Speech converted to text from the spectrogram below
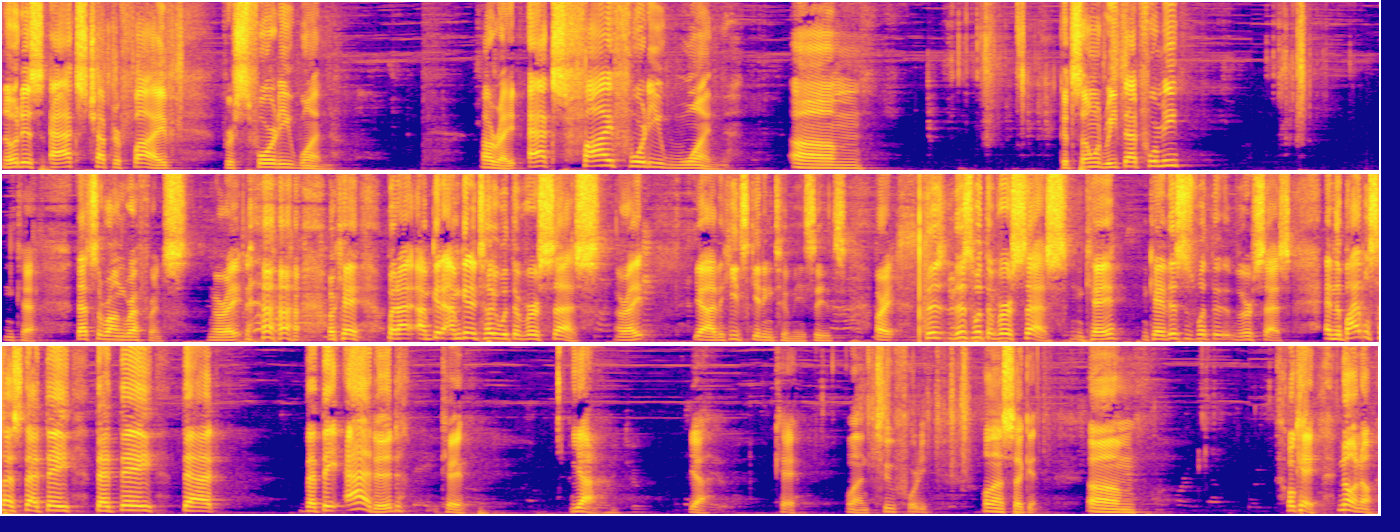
Notice Acts chapter 5 verse 41. All right, Acts 5:41. Um, could someone read that for me? Okay, that's the wrong reference. All right, okay, but I, I'm gonna I'm gonna tell you what the verse says. All right, yeah, the heat's getting to me. See, it's all right. This, this is what the verse says. Okay, okay. This is what the verse says, and the Bible says that they that they that that they added. Okay, yeah, yeah. Okay, hold on. Two forty. Hold on a second. Um, okay, no, no.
